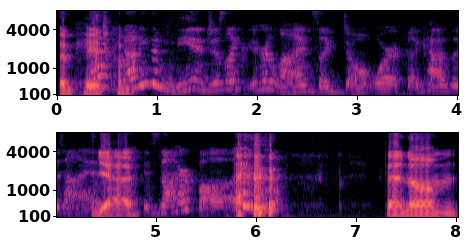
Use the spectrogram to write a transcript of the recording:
Then Paige comes not even mean, just like her lines like don't work like half the time. Yeah. It's not her fault. then um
